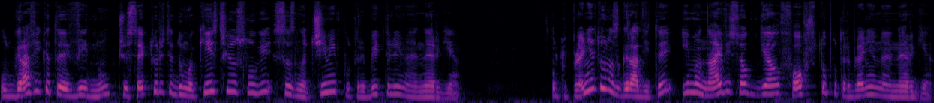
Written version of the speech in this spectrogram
От графиката е видно, че секторите домакинства и услуги са значими потребители на енергия. Отоплението на сградите има най-висок дял в общото потребление на енергия.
